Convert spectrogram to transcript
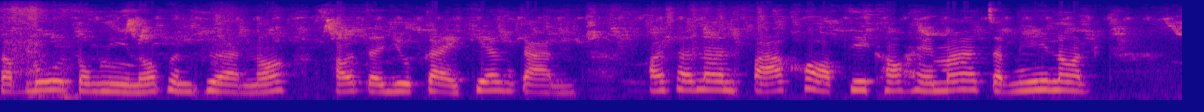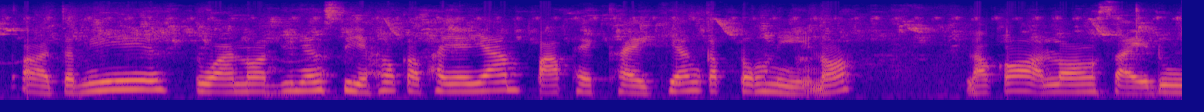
กับรูตรงนี้เนาะเพื่อนๆเนาะเขาจะอยู่ใกล้เคียงกัน เพราะฉะนั้นฟ้าขอบที่เขาให้มาจะมีน็อตอาจะมีตัวน็อตอยู่ยังสี่เขากับพยายามปรับให้ไข่เคียงกับตรงนี้เนาะแล้วก็ลองใส่ดู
